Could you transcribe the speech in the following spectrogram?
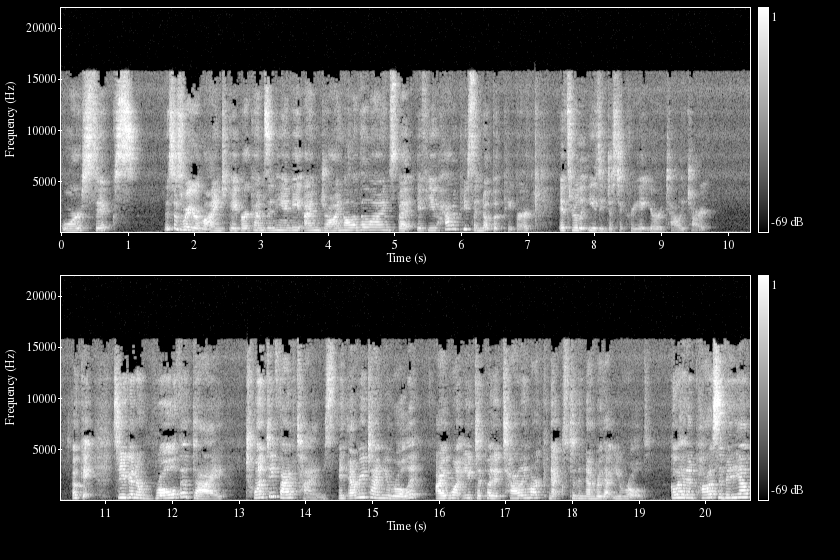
or 6. This is where your lined paper comes in handy. I'm drawing all of the lines, but if you have a piece of notebook paper, it's really easy just to create your tally chart. Okay, so you're going to roll the die 25 times, and every time you roll it, I want you to put a tally mark next to the number that you rolled. Go ahead and pause the video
